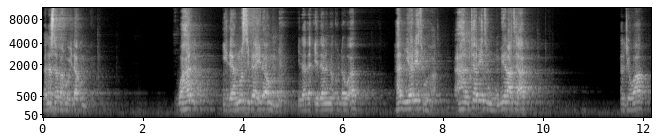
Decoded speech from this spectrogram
فنسبه إلى أمه. وهل إذا نسب إلى أمه إذا إذا لم يكن له أب هل يرثها؟ هل ترثه ميراث أب؟ الجواب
